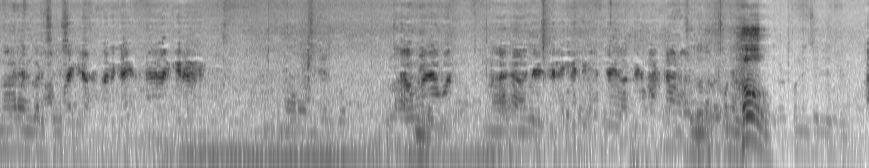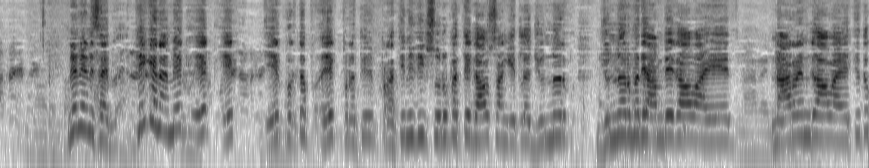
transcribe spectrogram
नारायणगड हो. पुणे जिल्ह्यातील नाही नाही साहेब. ठीक आहे ना मी एक एक एक फक्त एक प्रति प्रातिनिधिक स्वरूपात ते गाव सांगितलं. जुन्नर जुन्नरमध्ये आंबे गाव आहेत नारायण गाव आहे तिथं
